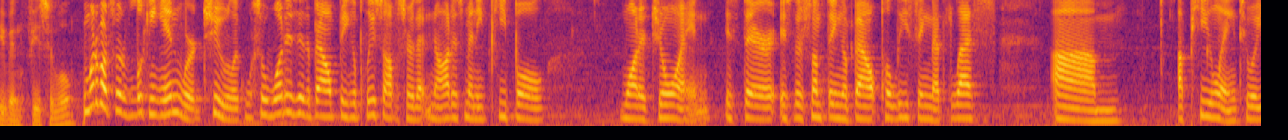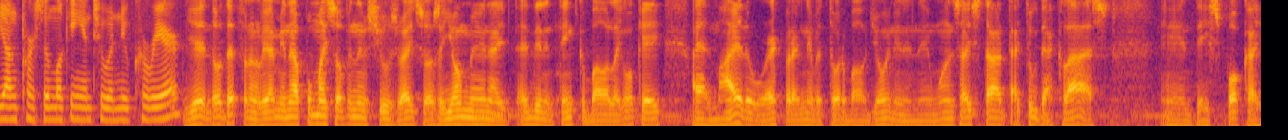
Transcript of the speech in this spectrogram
even feasible. And what about sort of looking inward too? Like, so what is it about being a police officer that not as many people want to join? Is there is there something about policing that's less um, appealing to a young person looking into a new career? Yeah, no, definitely. I mean, I put myself in them shoes, right? So as a young man, I, I didn't think about like, okay, I admire the work, but I never thought about joining. And then once I start, I took that class, and they spoke. I,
